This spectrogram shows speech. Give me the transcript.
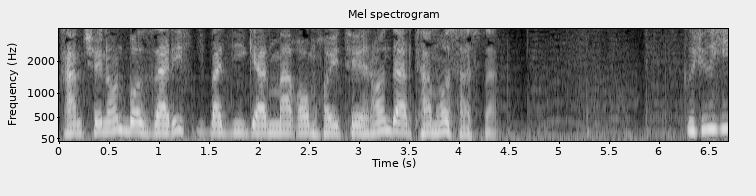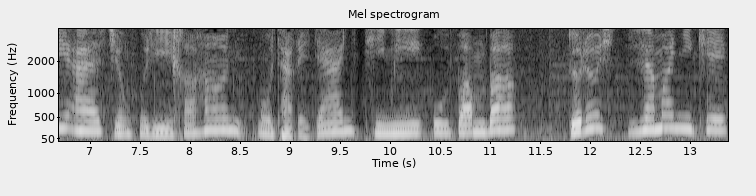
همچنان با ظریف و دیگر مقام های تهران در تماس هستند. گروهی از جمهوری خواهان معتقدند تیمی اوبامبا درست زمانی که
